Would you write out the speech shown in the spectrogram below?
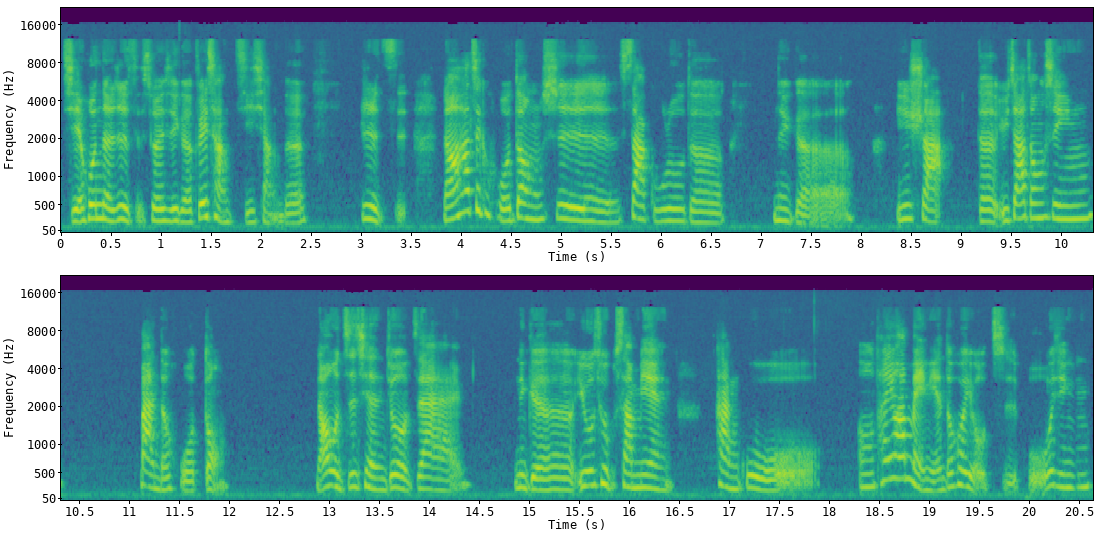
结婚的日子，所以是一个非常吉祥的日子。然后他这个活动是萨古鲁的那个伊莎的瑜伽中心办的活动，然后我之前就在那个 YouTube 上面看过，嗯、他因为他每年都会有直播，我已经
